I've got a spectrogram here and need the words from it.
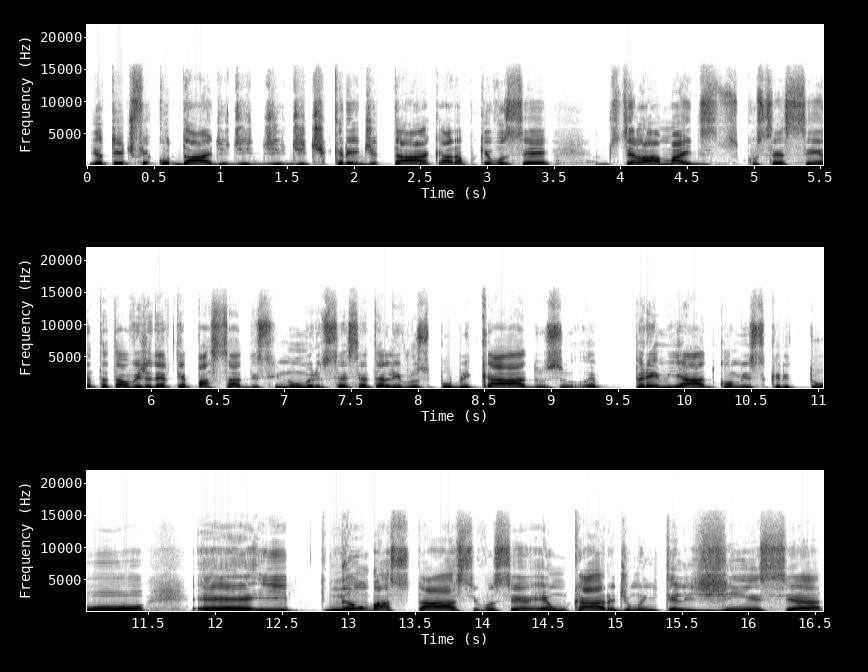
E eu tenho dificuldade de, de, de te acreditar, cara, porque você, sei lá, mais de 60, talvez já deve ter passado desse número, de 60 livros publicados, é premiado como escritor, é, e não bastasse, você é um cara de uma inteligência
